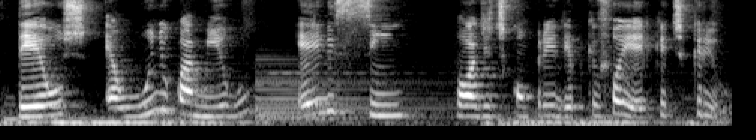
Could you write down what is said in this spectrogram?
Deus é o único amigo, ele sim pode te compreender, porque foi ele que te criou.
